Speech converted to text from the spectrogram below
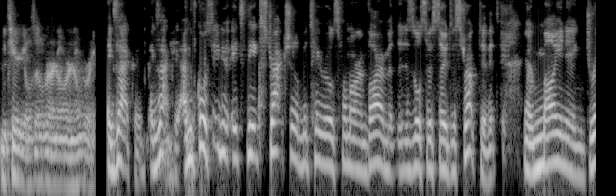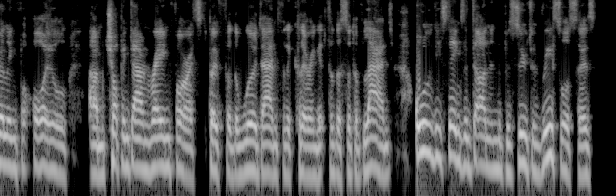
materials over and over and over again. Exactly, exactly. And of course, you know, it's the extraction of materials from our environment that is also so destructive. It's you know, mining, drilling for oil, um, chopping down rainforests, both for the wood and for the clearing it for the sort of land. All of these things are done in the pursuit of resources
